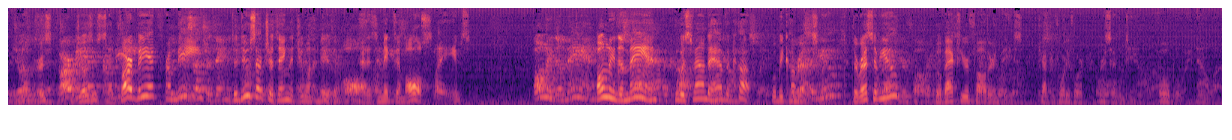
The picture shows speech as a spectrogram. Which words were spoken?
in Joseph numbers. said, "Far But be Joseph it from said, me Far be it from to do me such a thing that to you do want such to a do, thing that you want to do. That is, to make them all slaves. Only the man. Only who the was found to man have the who was cup found to will have the become cup will become The rest of slave. you, The rest of go back you, to your father in go peace. back to your father in Chapter peace. 44, Chapter 44, verse 17. Oh boy, now what?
